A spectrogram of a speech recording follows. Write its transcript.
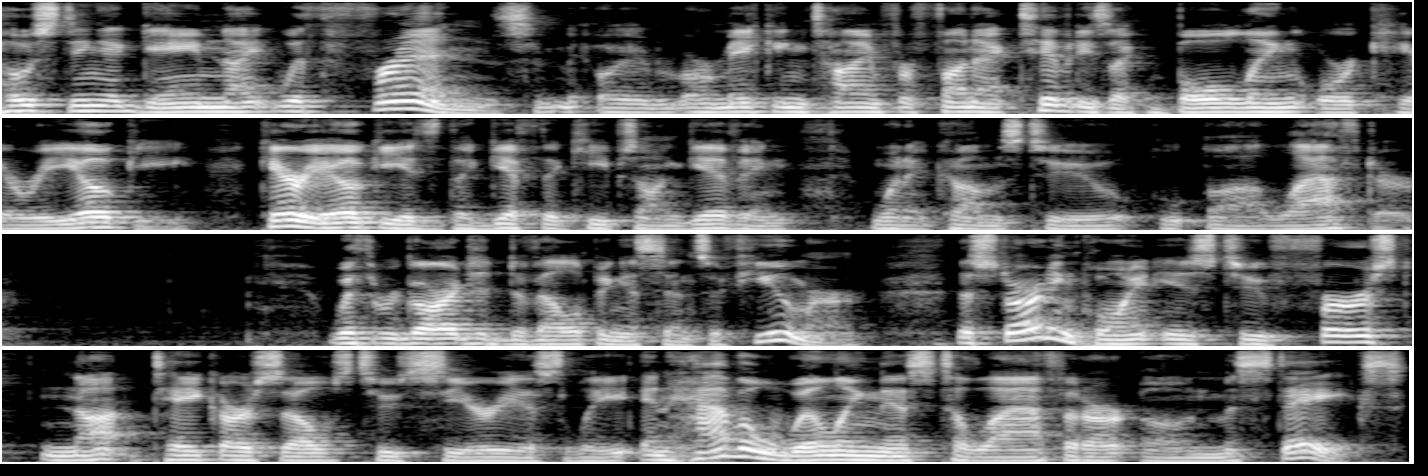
hosting a game night with friends or, or, making time for fun activities like bowling or karaoke. Karaoke is the gift that keeps on giving when it comes to uh, laughter. With regard to developing a sense of humor, the starting point is to first not take ourselves too seriously and have a willingness to laugh at our own mistakes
